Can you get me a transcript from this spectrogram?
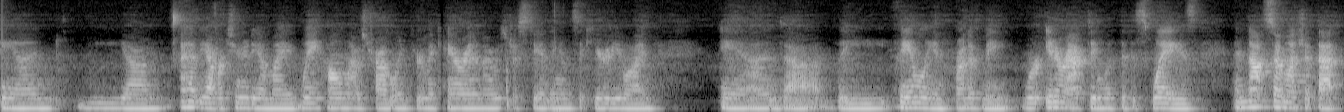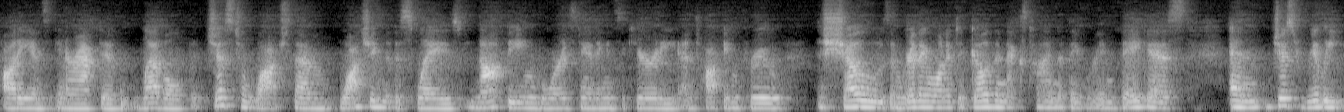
and we, um, I had the opportunity on my way home. I was traveling through McCarran, I was just standing in the security line and uh, the family in front of me were interacting with the displays and not so much at that audience interactive level, but just to watch them watching the displays, not being bored, standing in security and talking through the shows and where they wanted to go the next time that they were in Vegas, and just really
